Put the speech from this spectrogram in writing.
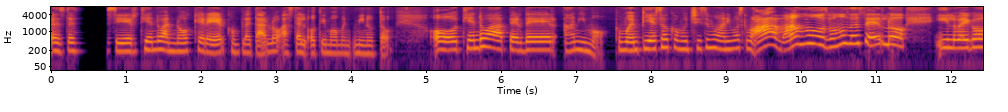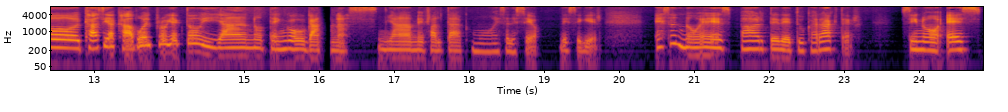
es decir, tiendo a no querer completarlo hasta el último minuto o tiendo a perder ánimo, como empiezo con muchísimo ánimo, es como, ah, vamos, vamos a hacerlo. Y luego casi acabo el proyecto y ya no tengo ganas, ya me falta como ese deseo de seguir. Esa no es parte de tu carácter, sino es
